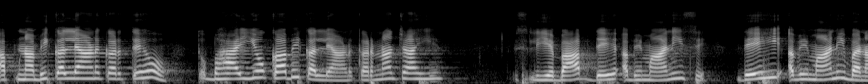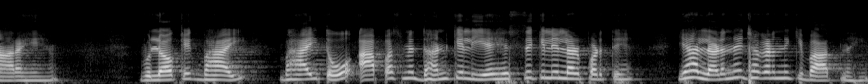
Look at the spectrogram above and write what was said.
अपना भी कल्याण करते हो तो भाइयों का भी कल्याण करना चाहिए। इसलिए बाप देह अभिमानी से देही अभिमानी बना रहे हैं। वो लौकिक भाई भाई तो आपस में धन के लिए, हिस्से के लिए लड़ पड़ते हैं। यहाँ लड़ने झगड़ने की बात नहीं।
